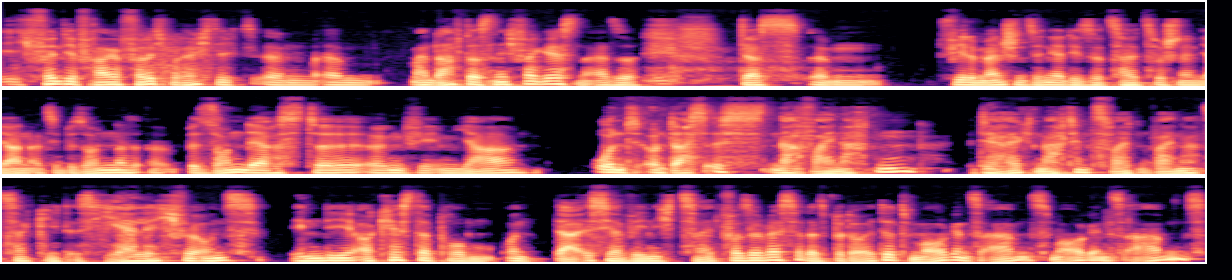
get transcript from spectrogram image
ich finde die Frage völlig berechtigt. Ähm, ähm, man darf das nicht vergessen. Also, dass ähm, viele Menschen sehen ja diese Zeit zwischen den Jahren als die besonder, besonderste irgendwie im Jahr. Und, und das ist nach Weihnachten, direkt nach dem zweiten Weihnachtstag geht es jährlich für uns in die Orchesterproben. Und da ist ja wenig Zeit vor Silvester. Das bedeutet morgens, abends, morgens, abends,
